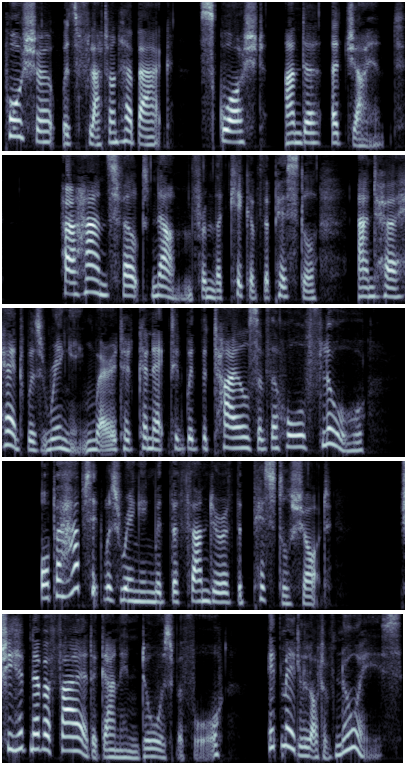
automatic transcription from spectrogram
Portia was flat on her back, squashed under a giant. Her hands felt numb from the kick of the pistol, and her head was ringing where it had connected with the tiles of the hall floor. Or perhaps it was ringing with the thunder of the pistol shot. She had never fired a gun indoors before. It made a lot of noise.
